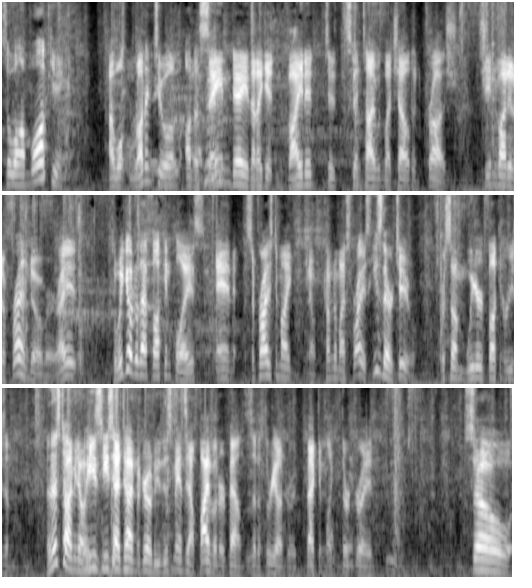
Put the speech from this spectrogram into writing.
So while I'm walking, I wa- run into him on the same day that I get invited to spend time with my childhood crush. She invited a friend over, right? So we go to that fucking place, and surprise to my, you know, come to my surprise, he's there too, for some weird fucking reason. And this time, you know, he's he's had time to grow, dude. This man's now 500 pounds instead of 300 back in like third grade. So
